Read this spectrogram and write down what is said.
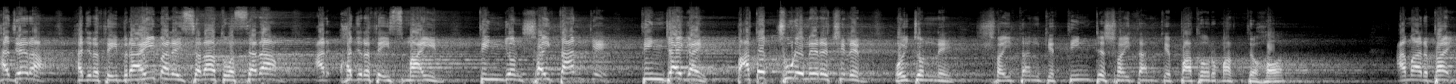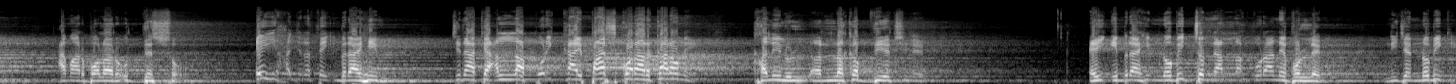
হাজেরা, হাজরতে ইব্রাহিম আলাই সালাম আর হাজরতে ইসমাইল তিনজন শয়তানকে তিন জায়গায় পাথর ছুঁড়ে মেরেছিলেন। ওই জন্যে শয়তানকে, তিনটে শয়তানকে পাথর মারতে হয়। আমার ভাই, আমার বলার উদ্দেশ্য, এই হাজরতে ইব্রাহিম, যিনাকে আল্লাহ পরীক্ষায় পাশ করার কারণে খালিলুল্লাহ লকব দিয়েছিলেন, এই ইব্রাহিম নবীর জন্য আল্লাহ কোরআনে বললেন নিজের নবীকে।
